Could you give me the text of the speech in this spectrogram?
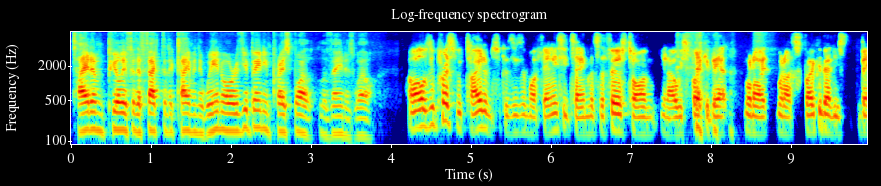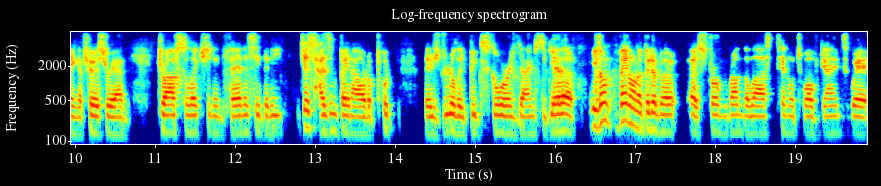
Tatum purely for the fact that it came in the win, or have you been impressed by LaVine as well? Oh, I was impressed with Tatum because he's in my fantasy team. And it's the first time, you know, we spoke about when I when I spoke about his being a first round draft selection in fantasy that he just hasn't been able to put these really big scoring games together. He's on, been on a bit of a, a, strong run the last 10 or 12 games where,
